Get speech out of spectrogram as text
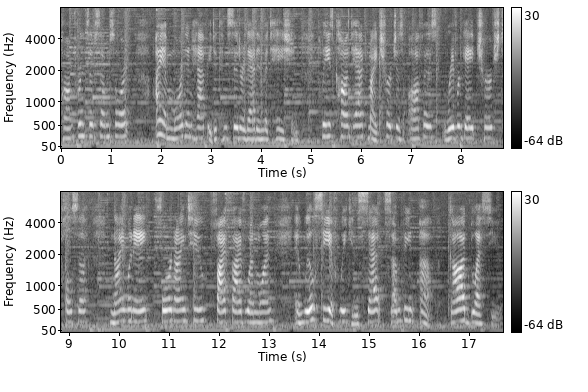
conference of some sort, I am more than happy to consider that invitation. Please contact my church's office, Rivergate Church, Tulsa, 918 492 5511, and we'll see if we can set something up. God bless you.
